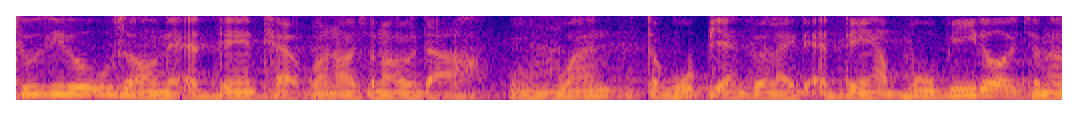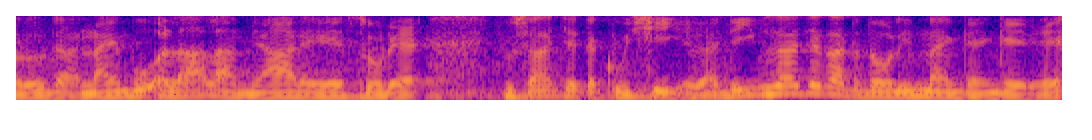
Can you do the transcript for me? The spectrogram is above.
2-0ဥဆောင်တဲ့အသင်းထက်ပေါ့နော်ကျွန်တော်တို့ဒါ1တကူပြန်သွင်းလိုက်တဲ့အသင်းကပို့ပြီးတော့ကျွန်တော်တို့ဒါနိုင်ဖို့အလားအလာများတယ်ဆိုတော့ယူဆချက်တစ်ခုရှိရဗျဒီယူဆချက်ကတော်တော်လေးမှန်ကန်ခဲ့တယ်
